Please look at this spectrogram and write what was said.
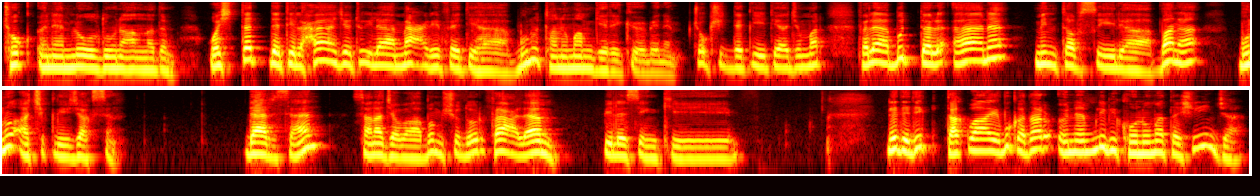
Çok önemli olduğunu anladım. وَاشْتَدَّتِ الْحَاجَةُ ila مَعْرِفَتِهَا Bunu tanımam gerekiyor benim. Çok şiddetli ihtiyacım var. فَلَا بُدَّ الْآنَ min tafsiliha. Bana bunu açıklayacaksın. Dersen sana cevabım şudur. Fe'lem bilesin ki ne dedik? Takvayı bu kadar önemli bir konuma taşıyınca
